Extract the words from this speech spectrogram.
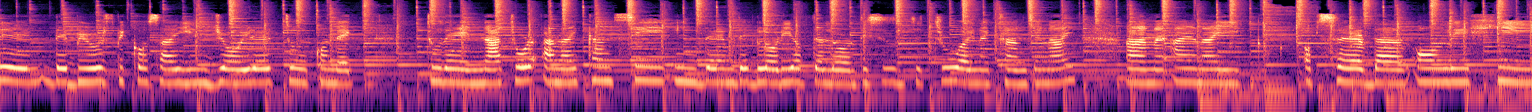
the, the birds because i enjoy it to connect to the nature and I can see in them the glory of the Lord. This is the truth and I can't deny. And, and I observe that only He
